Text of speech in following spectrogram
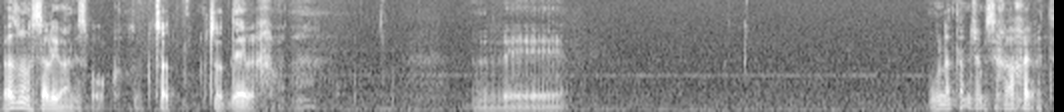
ואז הוא נסע ליוהנסבורג, זה קצת, קצת דרך. והוא נתן שם שיחה אחרת.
